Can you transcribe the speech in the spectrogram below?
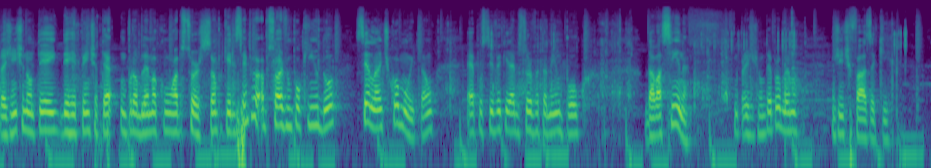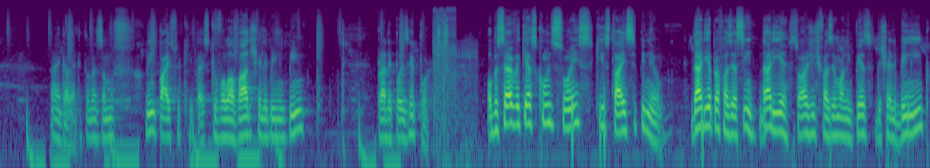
aro para a gente não ter aí, de repente, até um problema com absorção, porque ele sempre absorve um pouquinho do selante comum. Então é possível que ele absorva também um pouco da vacina. E para a gente não ter problema, a gente faz aqui. Aí galera, então nós vamos limpar isso aqui, tá? Isso que eu vou lavar, deixar ele bem limpinho para depois repor. Observe aqui as condições que está esse pneu. Daria para fazer assim? Daria, só a gente fazer uma limpeza, deixar ele bem limpo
